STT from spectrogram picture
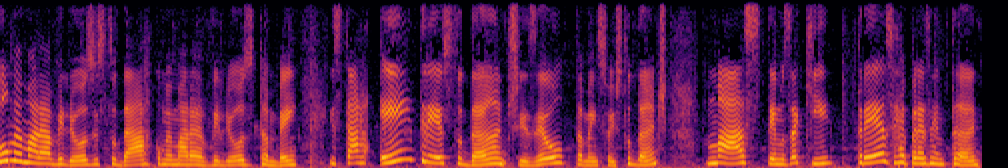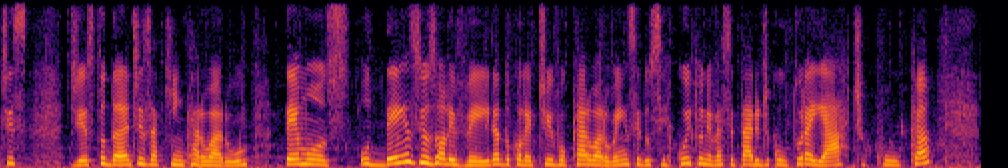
Como é maravilhoso estudar, como é maravilhoso também estar entre estudantes. Eu também sou estudante, mas temos aqui três representantes de estudantes aqui em Caruaru. Temos o Denzius Oliveira, do coletivo caruaruense do Circuito Universitário de Cultura e Arte, CUCA.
